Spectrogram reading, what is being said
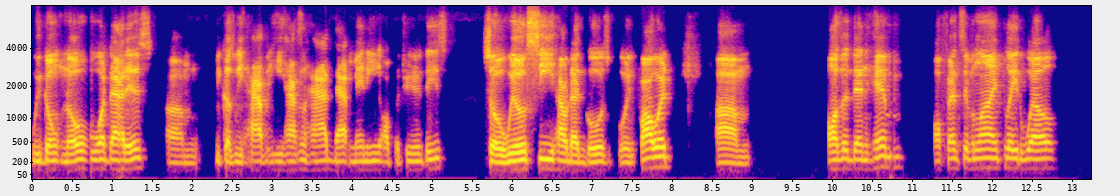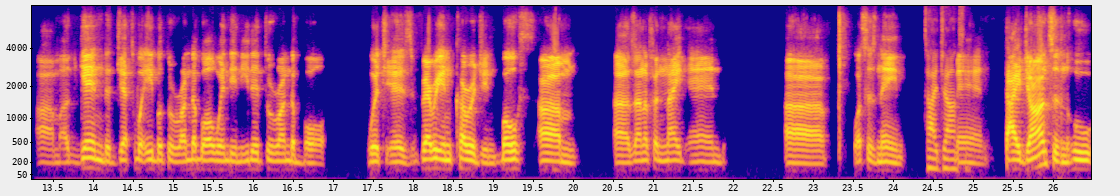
We don't know what that is um, because we have he hasn't had that many opportunities. So we'll see how that goes going forward. Um, other than him, offensive line played well. Um, again, the Jets were able to run the ball when they needed to run the ball, which is very encouraging. Both um, uh, Knight and uh, what's his name? Ty Johnson. Man, Ty Johnson, who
